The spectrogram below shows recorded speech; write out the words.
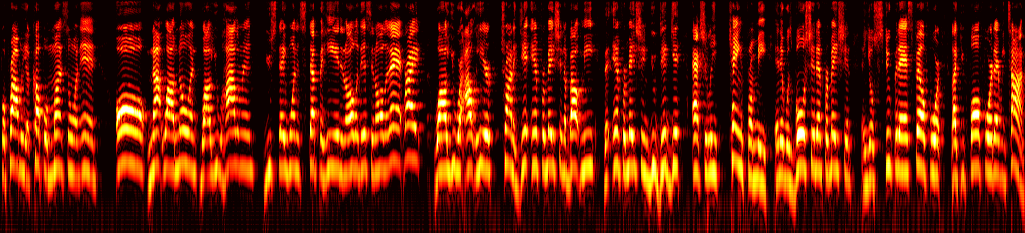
for probably a couple months on end. All not while knowing, while you hollering, you stay one step ahead and all of this and all of that, right? while you were out here trying to get information about me, the information you did get actually came from me. And it was bullshit information, and your stupid ass fell for it like you fall for it every time.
